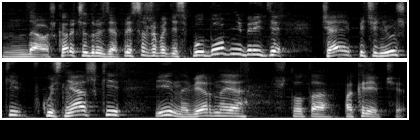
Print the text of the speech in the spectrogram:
Да уж, короче, друзья, присаживайтесь поудобнее, берите чай, печенюшки, вкусняшки и, наверное, что-то покрепче.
